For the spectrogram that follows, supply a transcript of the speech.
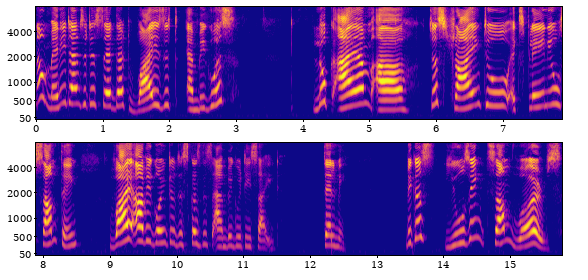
Now, many times it is said that why is it ambiguous? Look, I am uh, just trying to explain you something. Why are we going to discuss this ambiguity side? Tell me. Because using some verbs,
